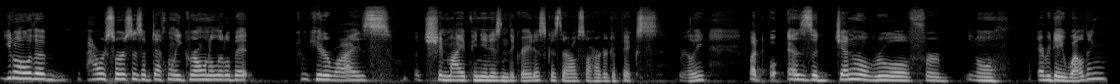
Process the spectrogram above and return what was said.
you know, the, the power sources have definitely grown a little bit computer wise, which in my opinion isn't the greatest because they're also harder to fix, really. But as a general rule for, you know, everyday welding,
